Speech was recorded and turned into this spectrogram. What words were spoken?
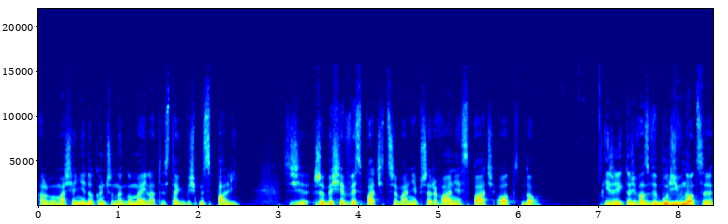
albo ma się niedokończonego maila, to jest tak, jakbyśmy spali. W sensie, żeby się wyspać, trzeba nieprzerwanie spać od do. Jeżeli ktoś was wybudzi w nocy,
